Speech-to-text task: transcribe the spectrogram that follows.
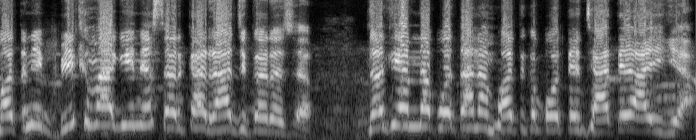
મતની ભીખ માગીને સરકાર રાજ કરે છે. નથી એમના પોતાના મત કે પોતે જાતે આવી ગયા.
